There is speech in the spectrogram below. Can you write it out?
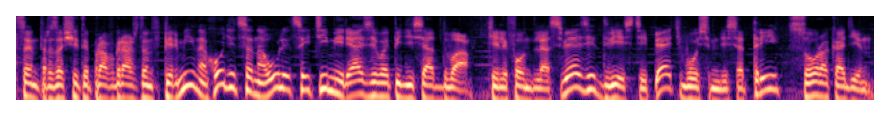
Центр защиты прав граждан в Перми находится на улице Тимирязева, 52. Телефон для связи 205 83 41.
